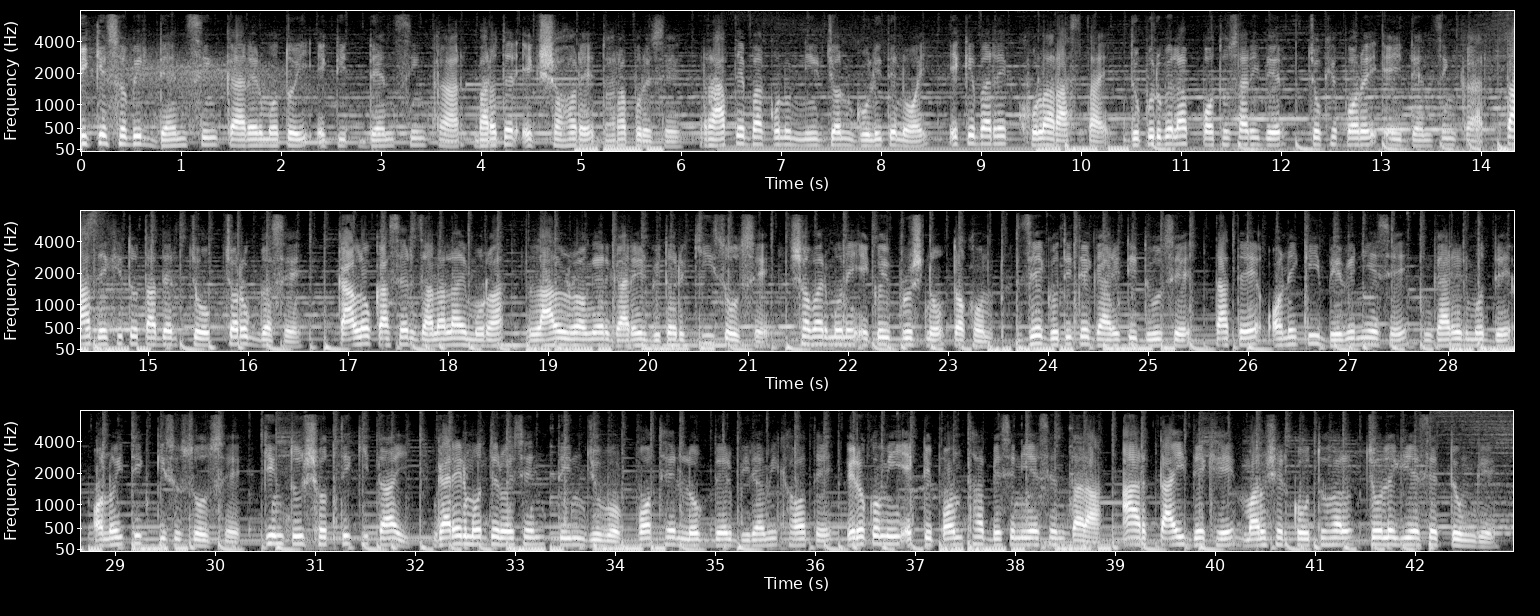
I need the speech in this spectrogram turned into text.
পিকে ছবির ড্যান্সিং কারের মতোই একটি ড্যান্সিং কার ভারতের এক শহরে ধরা পড়েছে। রাতে বা কোনো নির্জন গলিতে নয়, একেবারে খোলা রাস্তায়। দুপুরবেলা পথচারীদের চোখে পড়ে এই ড্যান্সিং কার তা দেখে তো তাদের চোখ চরক গেছে। কালো কাছের জানালায় মোড়া লাল রঙের গাড়ির ভিতর কি চলছে, সবার মনে একই প্রশ্ন তখন। যে গতিতে গাড়িটি দুলছে, তাতে অনেকেই ভেবে নিয়েছে গাড়ির মধ্যে অনৈতিক কিছু চলছে। কিন্তু সত্যি কি তাই? গাড়ির মধ্যে রয়েছেন তিন যুবক। পথের লোকদের বিরামি খাওয়াতে এরকমই একটি পন্থা বেছে নিয়েছেন তারা। আর তাই দেখে মানুষের কৌতূহল চলে গিয়েছে তুঙ্গে।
